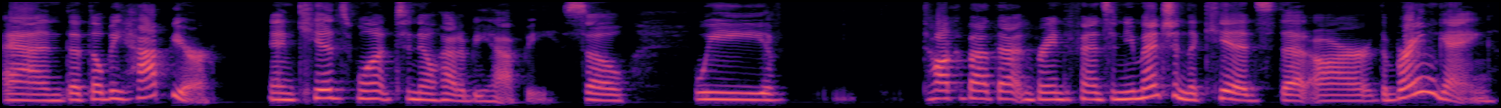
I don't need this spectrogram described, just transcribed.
and that they'll be happier. And kids want to know how to be happy. So we talk about that in brain defense. And you mentioned the kids that are the brain gang.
